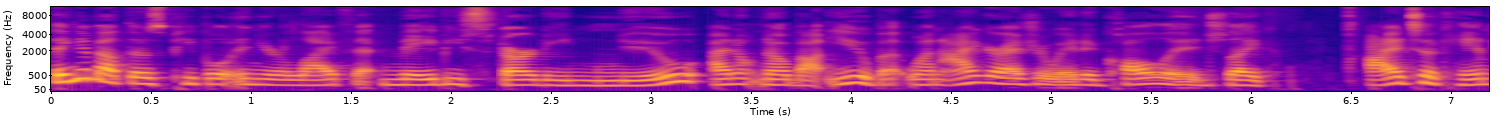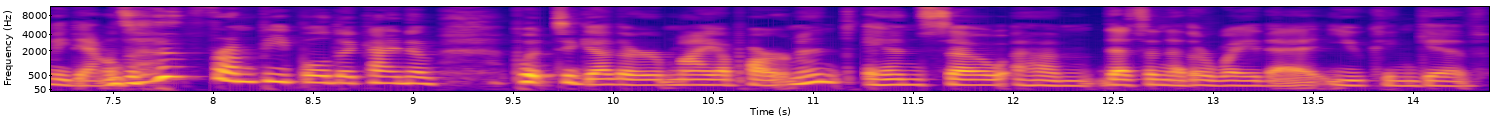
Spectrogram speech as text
think about those people in your life that may be starting new. I don't know about you but when i graduated college like I took hand me downs from people to kind of put together my apartment. And so um, that's another way that you can give.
